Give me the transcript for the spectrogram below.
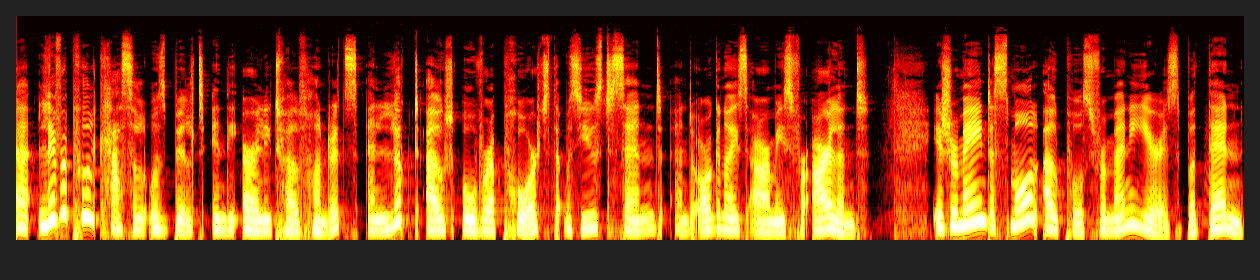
Uh, Liverpool Castle was built in the early 1200s and looked out over a port that was used to send and organise armies for Ireland. It remained a small outpost for many years, but then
